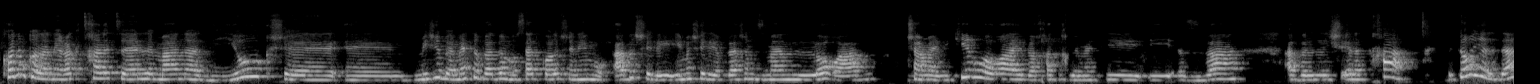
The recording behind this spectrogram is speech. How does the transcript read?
קודם כל, אני רק צריכה לציין למען הדיוק, שמי שבאמת עבד במוסד כל השנים הוא אבא שלי, אימא שלי עבדה שם זמן לא רב, שם הם הכירו הוריי, ואחר כך באמת היא, היא עזבה. אבל לשאלתך, בתור ילדה,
